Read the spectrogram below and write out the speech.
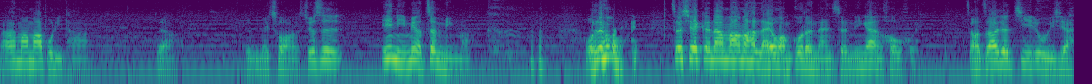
然后他妈妈不理他，对啊，对，没错，就是因为你没有证明嘛。我认为这些跟他妈妈来往过的男生，你应该很后悔。早知道就记录一下。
